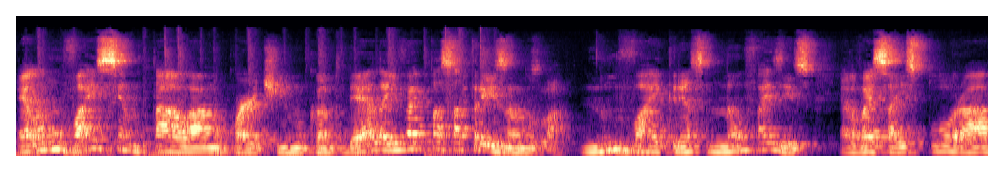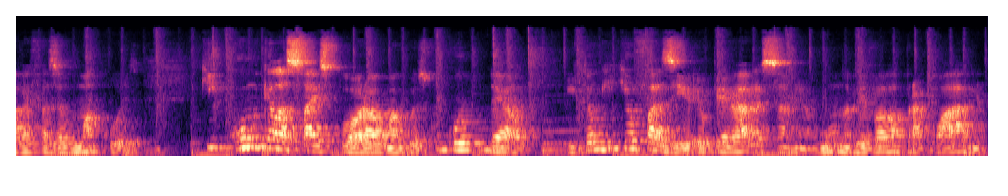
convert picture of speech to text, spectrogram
ela não vai sentar lá no quartinho, no canto dela e vai passar três anos lá. Não vai, criança não faz isso. Ela vai sair explorar, vai fazer alguma coisa. Que, como que ela sai explorar alguma coisa? Com o corpo dela. Então o que, que eu fazia? Eu pegava essa minha aluna, levava para a quadra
